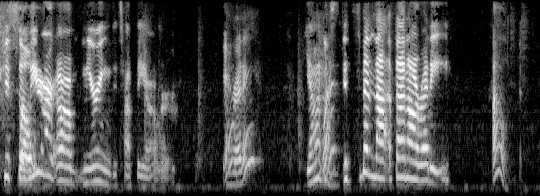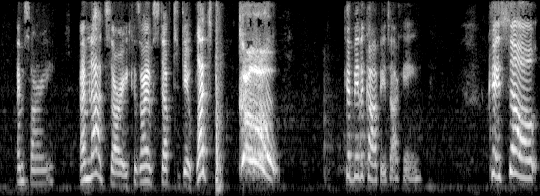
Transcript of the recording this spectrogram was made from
Okay, so Well- we are um nearing the top of the hour. Yeah. Ready? Yeah, What? it's been that done already. Oh, I'm sorry. I'm not sorry because I have stuff to do. Let's go. Could be the coffee talking. Okay, so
